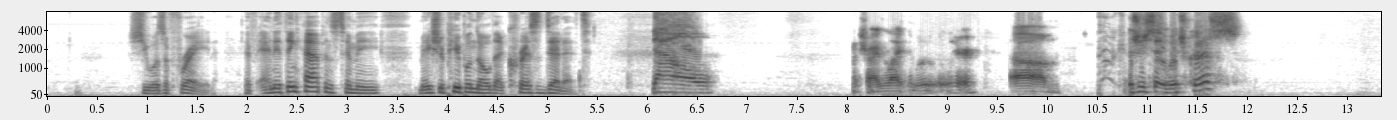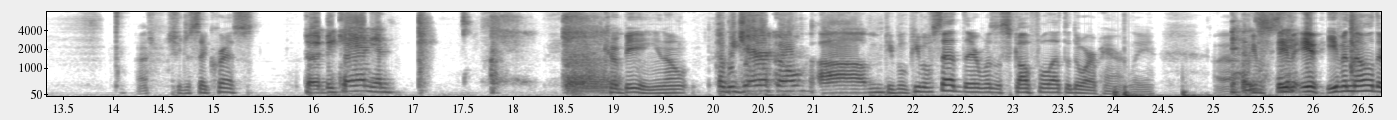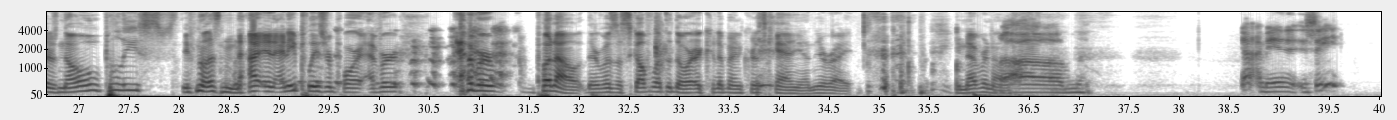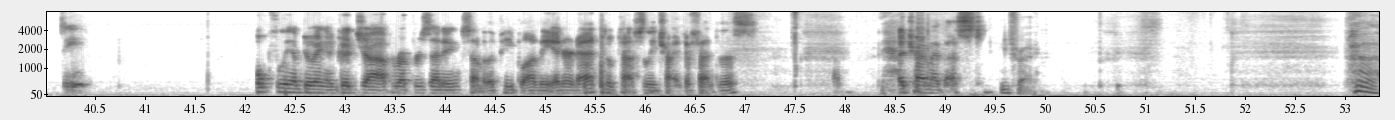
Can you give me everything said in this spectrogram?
She was afraid. If anything happens to me, make sure people know that Chris did it. Now, I'm trying to lighten the mood a little here. Um, Okay. did she say which Chris? Uh, she just said Chris. Could be Kanyon. Could be, you know. Could be Jericho. Um, People people said there was a scuffle at the door apparently. Uh, even, See? even, even- even though there's no police, even though that's not in any police report ever ever put out, there was a scuffle at the door. It could have been Chris Kanyon. You're right. you never know. um, yeah, I mean, you see, see. Hopefully, I'm doing a good job representing some of the people on the internet who constantly try and defend this. I try my best. You try. I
